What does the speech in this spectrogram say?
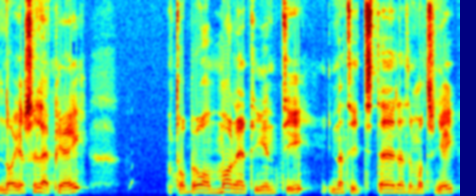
No jeszcze lepiej. To było more TNT. Inaczej cztery razy mocniej.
